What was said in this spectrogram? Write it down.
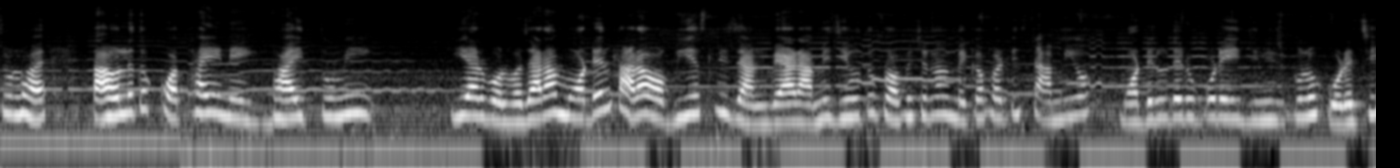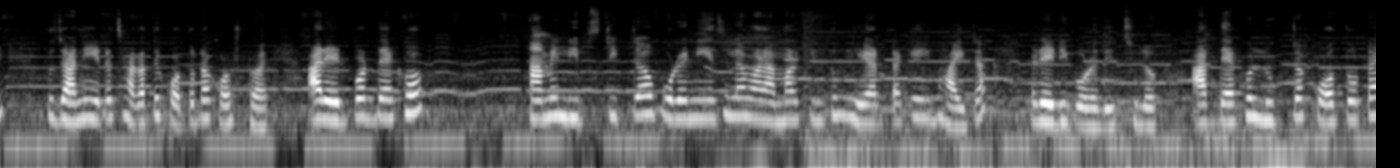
চুল হয়, তাহলে তো কথাই নেই। ভাই, তুমি কী আর বলব? যারা মডেল তারা অবভিয়াসলি জানবে। আর আমি যেহেতু প্রফেশনাল মেকআপ আর্টিস্ট আমিও মডেলদের উপরে এই জিনিসগুলো করেছি। তো জানি এটা ছাড়াতে কতটা কষ্ট হয়। আর এরপর দেখো, আমি লিপস্টিকটাও পরে নিয়েছিলাম আর আমার কিন্তু হেয়ারটাকে এই ভাইটা রেডি করে দিচ্ছিল। আর দেখো লুকটা কতটা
